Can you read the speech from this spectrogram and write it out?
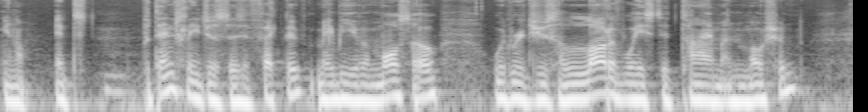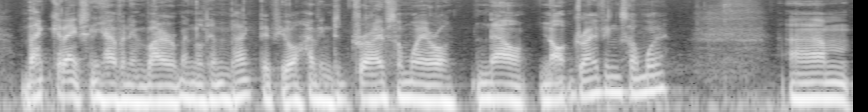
You know, it's potentially just as effective, maybe even more so, would reduce a lot of wasted time and motion. That could actually have an environmental impact if you're having to drive somewhere or now not driving somewhere. Um,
